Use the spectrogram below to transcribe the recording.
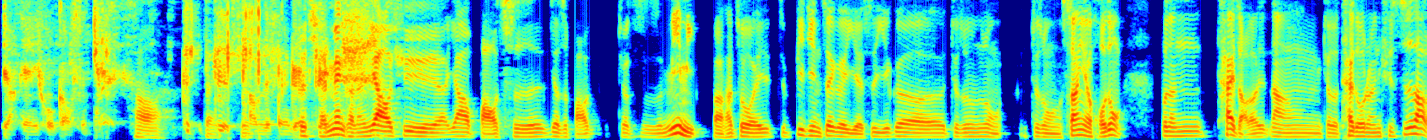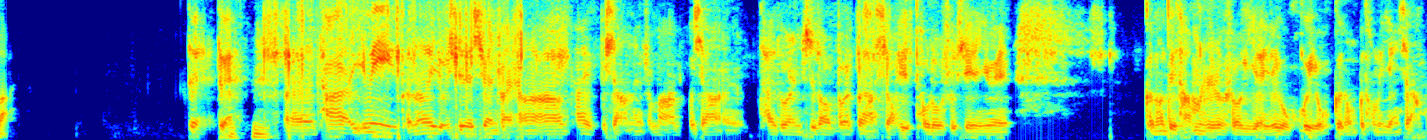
两天以后告诉你。哦，对，他们的风格。就前面可能要去要保持，就是保就是秘密，把它作为，就毕竟这个也是一个就是这种这种商业活动，不能太早的让就是太多人去知道了。对对，嗯，呃，他因为可能有些宣传上啊，他也不想那什么，不想太多人知道，不不让消息透露出去，因为。可能对他们来说也有会有各种不同的影响嘛。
